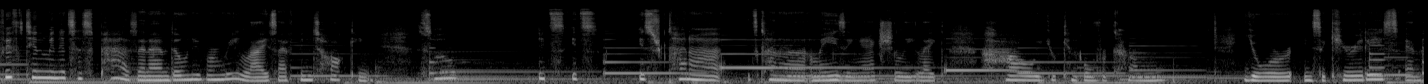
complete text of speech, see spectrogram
15 minutes has passed, and I don't even realize I've been talking. So it's it's it's kind of it's kind of amazing actually, like how you can overcome your insecurities and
